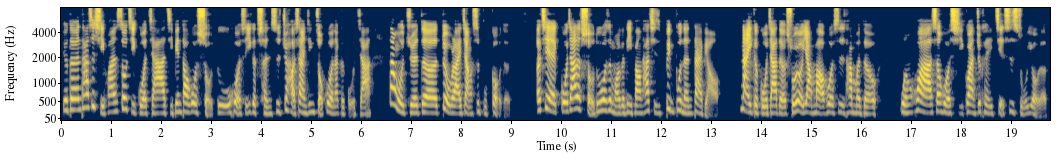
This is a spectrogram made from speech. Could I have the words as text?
有的人他是喜欢搜集国家，即便到过首都或者是一个城市，就好像已经走过了那个国家。但我觉得对我来讲是不够的，而且国家的首都或是某一个地方，它其实并不能代表那一个国家的所有样貌，或是他们的文化、生活习惯就可以解释所有了。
